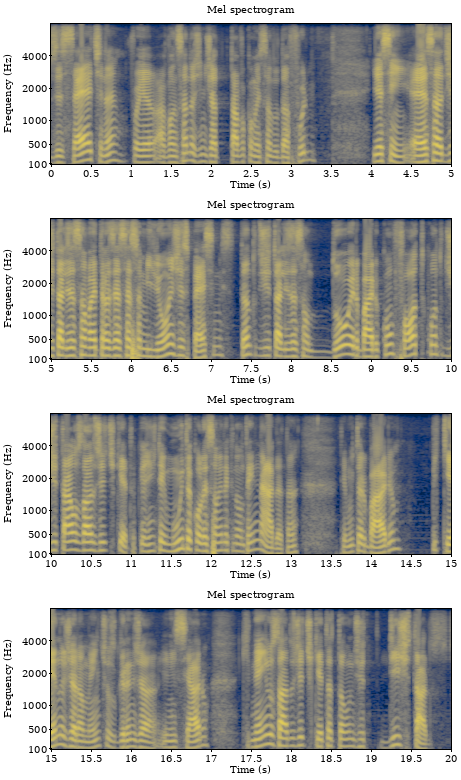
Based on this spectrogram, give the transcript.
17, né? Foi avançando, a gente já estava começando da FURB. E assim, essa digitalização vai trazer acesso a milhões de espécimes, tanto digitalização do herbário com foto, quanto digitar os dados de etiqueta, porque a gente tem muita coleção ainda que não tem nada, tá? Tem muito herbário, pequeno geralmente, os grandes já iniciaram, que nem os dados de etiqueta estão digitados.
